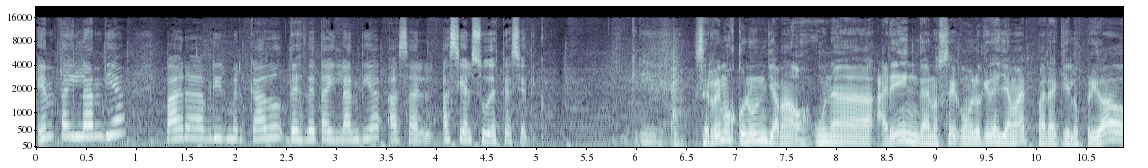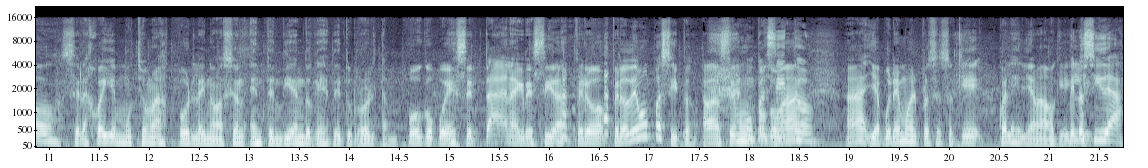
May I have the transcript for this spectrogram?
en Tailandia para abrir mercado desde Tailandia hacia el sudeste asiático. Increíble. Cerremos con un llamado, una arenga, no sé cómo lo quieras llamar, para que los privados se la jueguen mucho más por la innovación, entendiendo que desde tu rol tampoco puede ser tan agresiva, pero, pero demos un pasito, avancemos un, poco más ah, y apuremos el proceso. ¿Qué, ¿Cuál es el llamado? Velocidad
